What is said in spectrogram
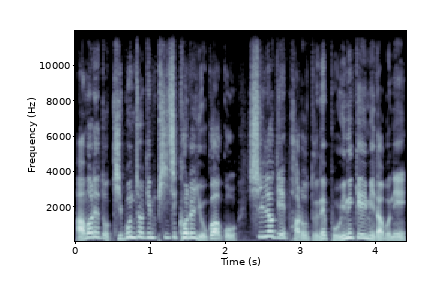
아무래도 기본적인 physical을 요구하고 실력이 바로 눈에 보이는 게임이다 보니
